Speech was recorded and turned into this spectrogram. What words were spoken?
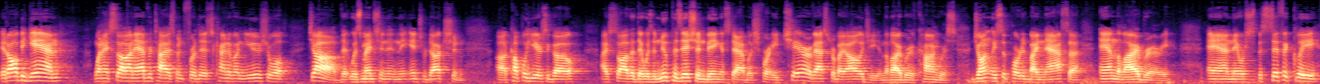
it all began when I saw an advertisement for this kind of unusual job that was mentioned in the introduction. a couple years ago, I saw that there was a new position being established for a chair of astrobiology in the Library of Congress, jointly supported by NASA and the library. And they were specifically,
